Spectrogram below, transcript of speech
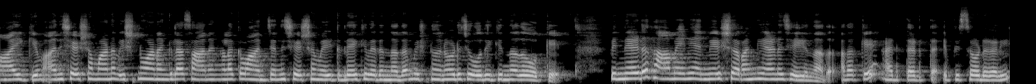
വായിക്കും. അതിനുശേഷമാണ് വിഷ്ണു ആണെങ്കിൽ ആ സാധനങ്ങളൊക്കെ വാങ്ങിച്ചതിന് ശേഷം വീട്ടിലേക്ക് വരുന്നതും വിഷ്ണുവിനോട് ചോദിക്കുന്നതും ഒക്കെ. പിന്നീട് ഭാമേനെ അന്വേഷിച്ചിറങ്ങുകയാണ് ചെയ്യുന്നത്. അതൊക്കെ അടുത്തടുത്ത എപ്പിസോഡുകളിൽ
